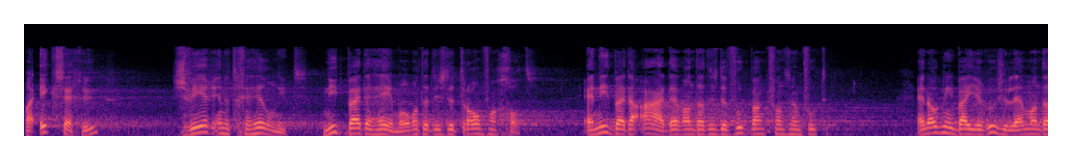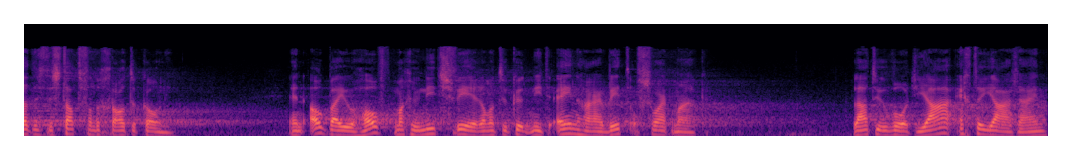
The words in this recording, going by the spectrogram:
Maar ik zeg u, zweer in het geheel niet. Niet bij de hemel, want het is de troon van God. En niet bij de aarde, want dat is de voetbank van zijn voeten. En ook niet bij Jeruzalem, want dat is de stad van de grote koning. En ook bij uw hoofd mag u niet zweren, want u kunt niet één haar wit of zwart maken. Laat uw woord ja echter ja zijn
